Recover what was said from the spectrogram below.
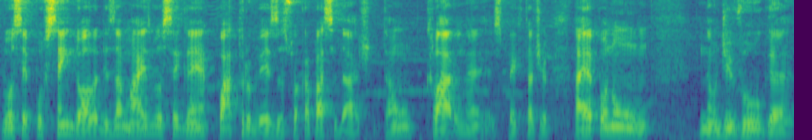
você por 100 dólares a mais você ganha quatro vezes a sua capacidade. Então, claro, né, expectativa. A Apple não não divulga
